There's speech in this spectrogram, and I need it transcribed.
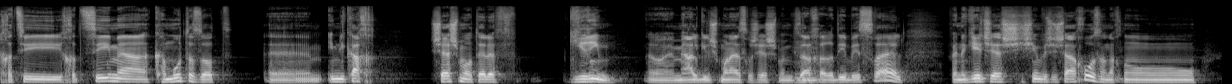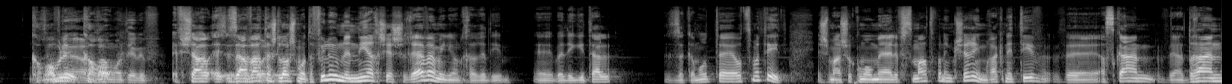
חצי, חצי מהכמות הזאת אה, אם ניקח 600 אלף בגירים אה, מעל גיל 18 שיש במגזר mm-hmm. החרדי בישראל, ונגיד שיש 66 אחוז, אנחנו קרוב ל... קרוב, אלף. אפשר, זה עבר את ה-300, אפילו אם נניח שיש רבע מיליון חרדים אה, בדיגיטל, זו כמות עוצמתית. יש משהו כמו 100 אלף סמארטפונים כשרים, רק נתיב ועסקן והדרן,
